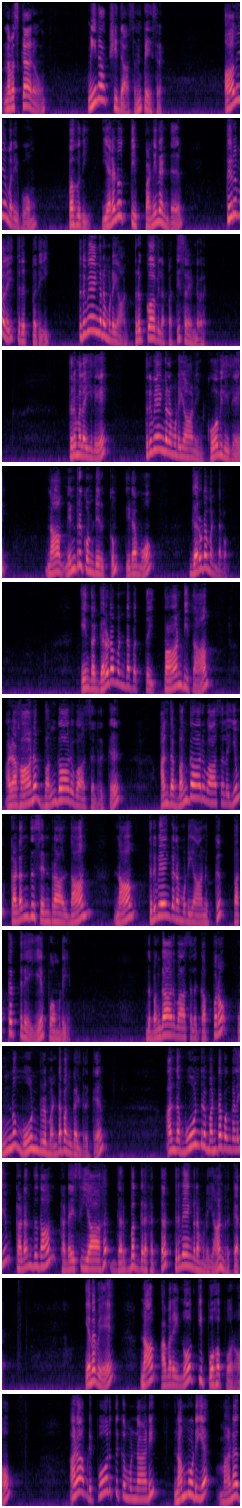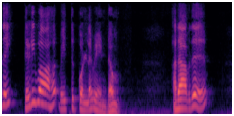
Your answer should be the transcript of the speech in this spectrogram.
நமஸ்காரம். மீனாட்சி தாசன் பேசுகிறேன் ஆலயம் அறிவோம் பகுதி இரநூத்தி பன்னிரெண்டு திருமலை திருப்பதி திருவேங்கடமுடையான் திருக்கோவிலை பற்றி சொல்லிட்டு திருமலையிலே திருவேங்கடமுடையானின் கோவிலிலே நாம் நின்று கொண்டிருக்கும் இடமோ கருட மண்டபம் இந்த கருட மண்டபத்தை தாண்டி தான் அழகான பங்காரு வாசல் இருக்கு. அந்த பங்காரு வாசலையும் கடந்து சென்றால்தான் நாம் திருவேங்கடமுடியானுக்கு பக்கத்திலேயே போக முடியும். இந்த பங்காரு வாசலுக்கு அப்புறம் இன்னும் மூன்று மண்டபங்கள் இருக்கு. அந்த மூன்று மண்டபங்களையும் கடந்துதான் கடைசியாக கர்ப்ப கிரகத்தில் திருவேங்கடமுடையான் இருக்கார். எனவே நாம் அவரை நோக்கி போக போகிறோம் ஆனால் அப்படி போகிறதுக்கு முன்னாடி நம்முடைய மனதை தெளிவாக வைத்துக்கொள்ள வேண்டும். அதாவது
